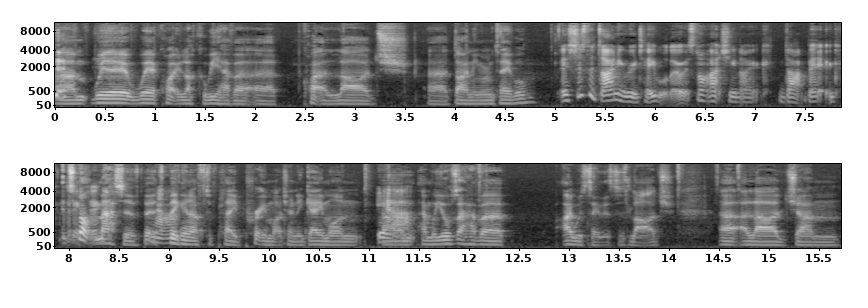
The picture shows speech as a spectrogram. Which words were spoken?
um, we're we're quite lucky. We have a, a quite a large uh, dining room table. It's just a dining room table though. It's not actually like that big. It's don't think. massive, but it's No. big enough to play pretty much any game on. Yeah. Um, and we also have a, I would say this is large, uh, a large um,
